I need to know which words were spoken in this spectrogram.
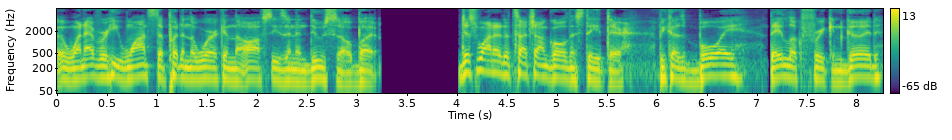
uh, whenever he wants to put in the work in the offseason and do so. But just wanted to touch on Golden State there because boy, they look freaking good.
